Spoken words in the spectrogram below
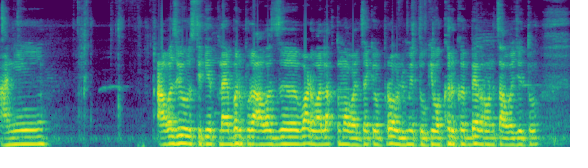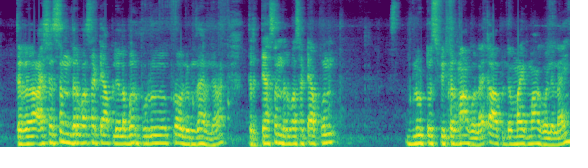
आणि आवाज व्यवस्थित येत नाही. भरपूर आवाज वाढवा लागतो मोबाईलचा किंवा प्रॉब्लेम येतो किंवा खरखर बॅकग्राऊंडचा आवाज येतो. तर अशा संदर्भासाठी आपल्याला भरपूर प्रॉब्लेम झाला तर त्या संदर्भासाठी आपण ब्लूटूथ स्पीकर मागवलाय. आपलं माईक मागवलेला आहे.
